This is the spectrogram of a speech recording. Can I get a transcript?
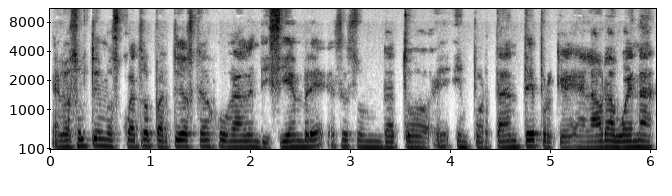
en los últimos cuatro partidos que han jugado en diciembre. Ese es un dato eh, importante porque en la hora buena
